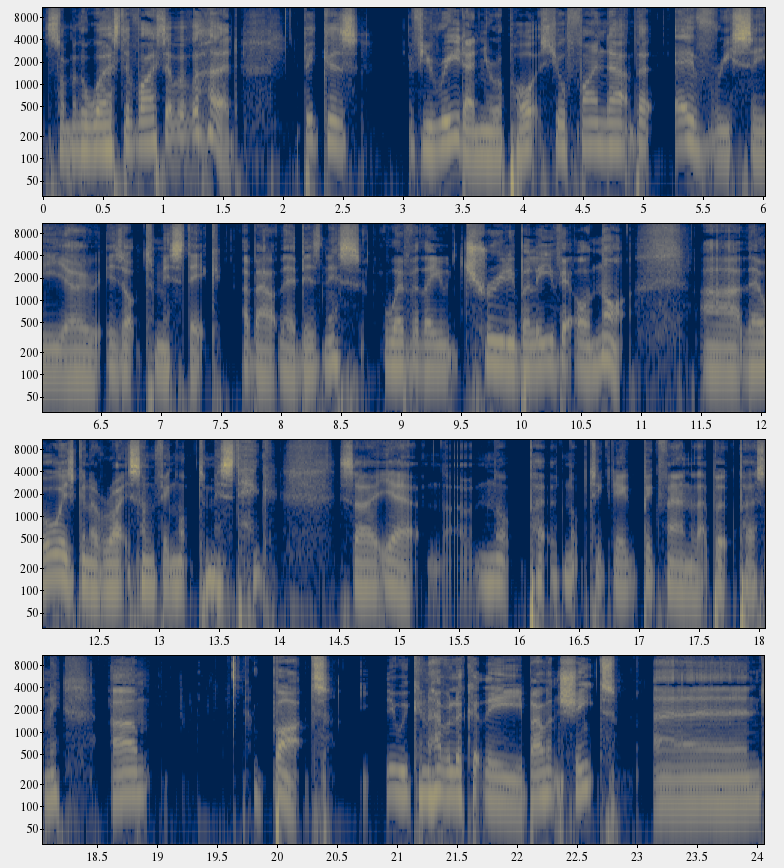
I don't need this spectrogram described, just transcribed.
some of the worst advice I've ever heard. Because if you read annual reports, you'll find out that every CEO is optimistic about their business, whether they truly believe it or not. Uh, they're always going to write something optimistic. So yeah, not not particularly a big fan of that book personally. Um, but we can have a look at the balance sheet and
